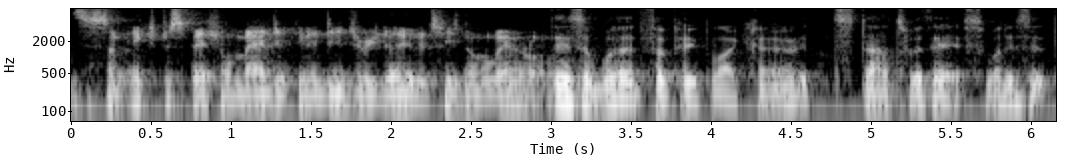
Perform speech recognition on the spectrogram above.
there's some extra special magic in a didgeridoo that she's not aware of. There's a word for people like her. It starts with S. What is it?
